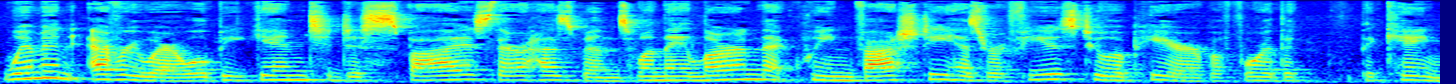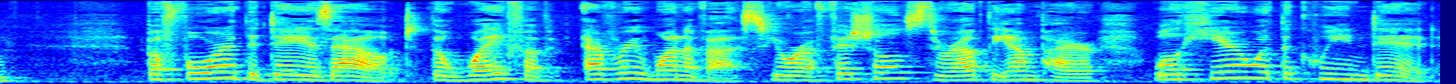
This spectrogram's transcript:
Women everywhere will begin to despise their husbands when they learn that Queen Vashti has refused to appear before the, the king. Before the day is out, the wife of every one of us, your officials throughout the empire, will hear what the queen did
